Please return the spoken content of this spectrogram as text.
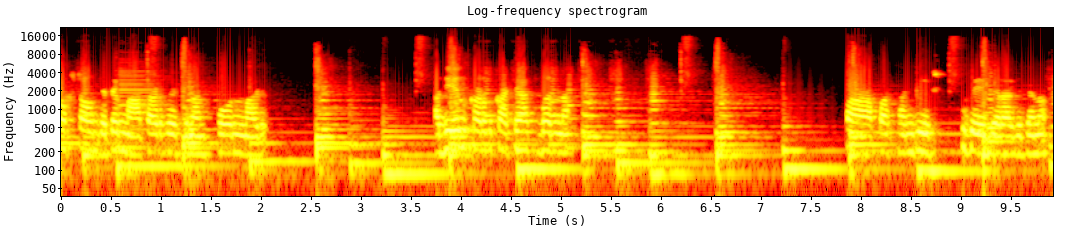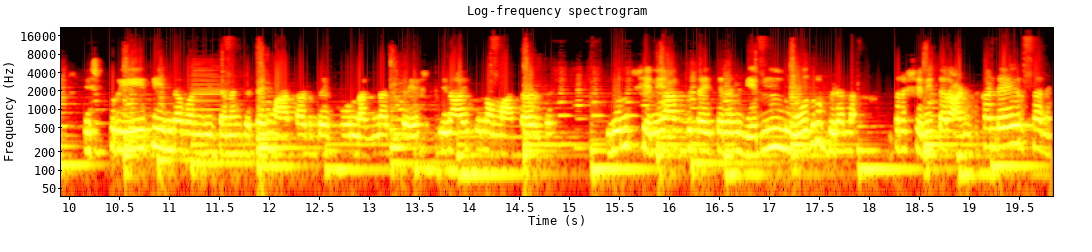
ಫಸ್ಟ್ ಅವನ್ ಜೊತೆ ಮಾತಾಡ್ಬೇಕು. ನಾನು ಫೋನ್ ಮಾಡಿ. ಅದೇನ್ ಕಡ್ದು ಕಟ್ಟೆ ಹಾಕ್ ಬಂದ ಪಾಪ, ಸಂಜೆ ಎಷ್ಟು ಬೇಜಾರಾಗಿದ್ದಾನೋ. ಎಷ್ಟು ಪ್ರೀತಿಯಿಂದ ಬಂದಿದ್ದ ನನ್ನ ಜೊತೆ ಮಾತಾಡ್ಬೇಕು ನಗ್ನತ್ತೆ ಎಷ್ಟು ದಿನ ಆಯ್ತು ನಾವು ಮಾತಾಡ್ದೆ. ಇದೊಂದು ಶನಿ ಆಗ್ಬಿಟ್ಟೈತೆ ನನ್ಗೆ ಎಲ್ಲಿ ಹೋದ್ರು ಬಿಡಲ್ಲ. ಒಂಥರ ಶನಿ ತರ ಅಂಟ್ಕೊಂಡೇ ಇರ್ತಾನೆ.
